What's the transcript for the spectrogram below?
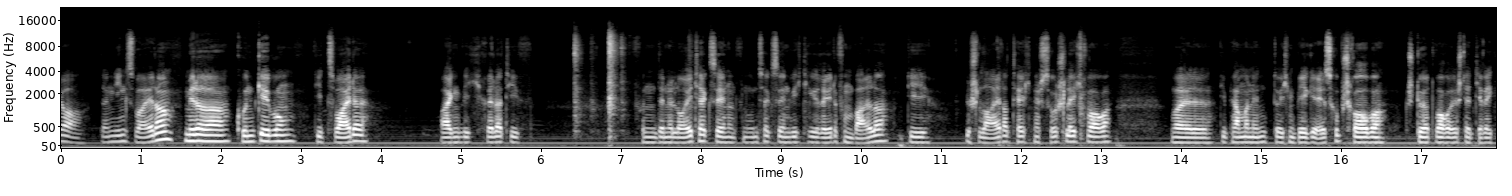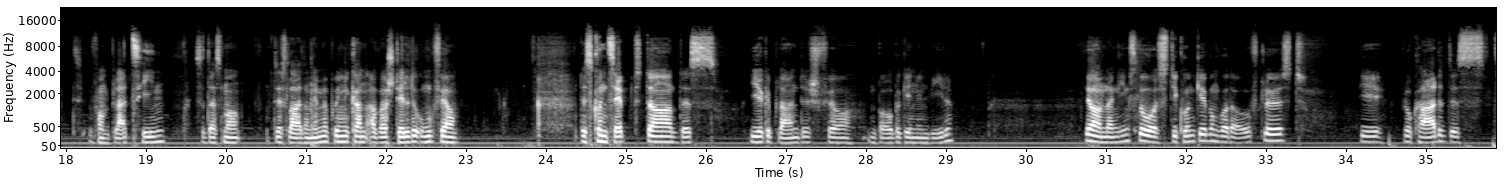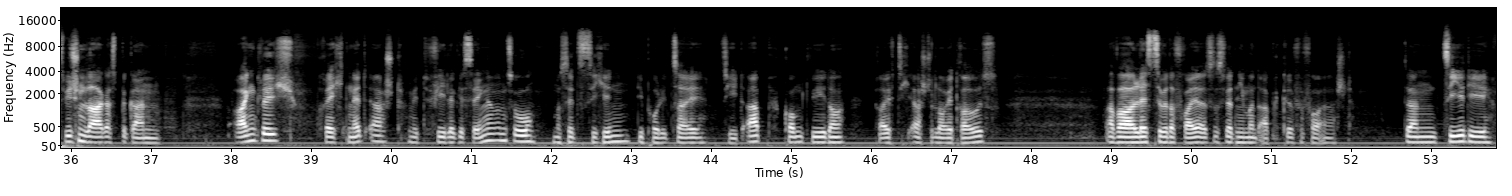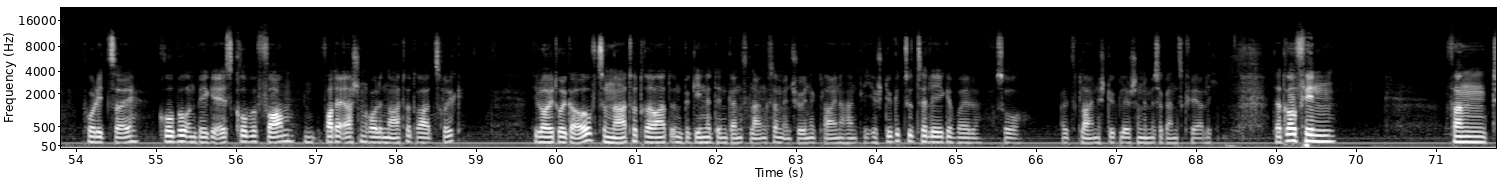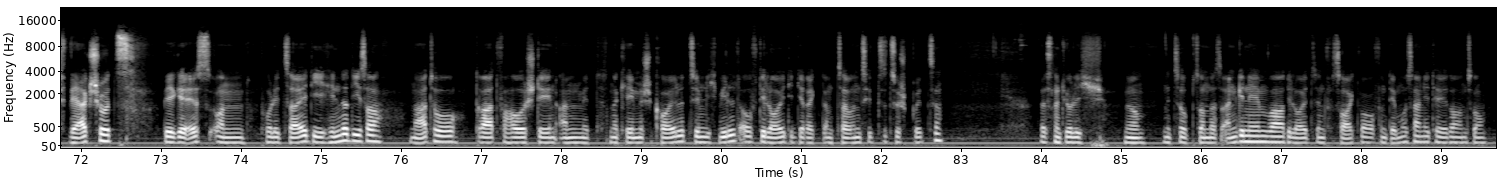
Ja, dann ging es weiter mit der Kundgebung. Die zweite, eigentlich relativ von den Leuten gesehen und von uns gesehen wichtige Rede vom Walder, die ist leider technisch so schlecht war, weil die permanent durch den BGS-Hubschrauber gestört worden ist, der direkt vom Platz hing, sodass man das leider nicht mehr bringen kann, aber er stellte ungefähr das Konzept da, das hier geplant ist für einen Baubeginn in Wiel. Ja, und dann ging's los. Die Kundgebung wurde aufgelöst. Die Blockade des Zwischenlagers begann. Eigentlich recht nett erst, mit viele Gesänge und so. Man setzt sich hin, die Polizei zieht ab, kommt wieder, greift sich erste Leute raus, aber lässt sie wieder frei, also es wird niemand abgegriffen vorerst. Dann ziehe die Polizeigruppe und BGS-Gruppe vor der ersten Rolle NATO-Draht zurück. Die Leute drücken auf zum NATO-Draht und beginnen dann ganz langsam in schöne kleine handliche Stücke zu zerlegen, weil so als kleine Stücke ist schon nicht mehr so ganz gefährlich. Daraufhin fangt Werkschutz, BGS und Polizei, die hinter dieser NATO-Drahtverhaue stehen, an mit einer chemischen Keule ziemlich wild auf die Leute, die direkt am Zaun sitzen, zu spritzen. Was natürlich ja, nicht so besonders angenehm war. Die Leute sind versorgt worden von Demosanitäter und so.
